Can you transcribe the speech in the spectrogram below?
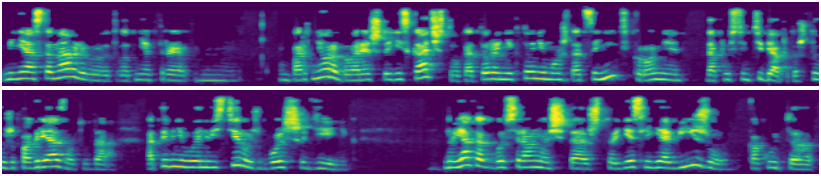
меня останавливают вот некоторые партнеры говорят, что есть качество, которое никто не может оценить, кроме, допустим, тебя, потому что ты уже погрязал туда, а ты в него инвестируешь больше денег. Но я как бы все равно считаю, что если я вижу какой-то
